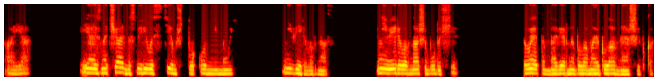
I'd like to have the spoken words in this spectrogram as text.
А я... Я изначально смирилась с тем, что он не мой. Не верила в нас. Не верила в наше будущее. В этом, наверное, была моя главная ошибка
